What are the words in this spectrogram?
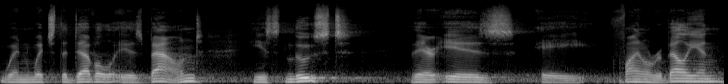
when which the devil is bound, he's loosed. There is a final rebellion,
